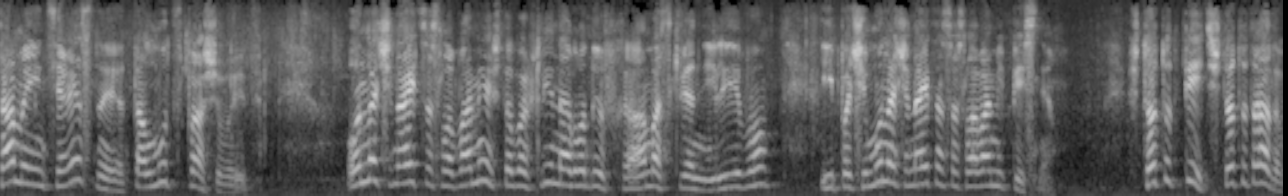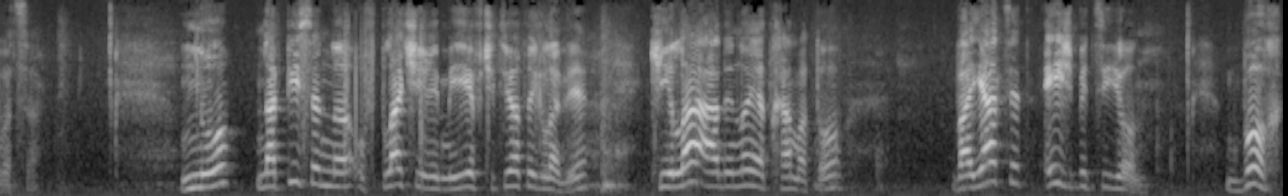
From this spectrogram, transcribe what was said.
самое интересное, Талмуд спрашивает. Он начинается словами, что вошли народы в храм, осквернили его. И почему начинается со словами песня? Что тут петь, что тут радоваться? Но написано в плаче Иеремии в 4 главе, Кила аденой от хамато, ваяцет эйш бецион. Бог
